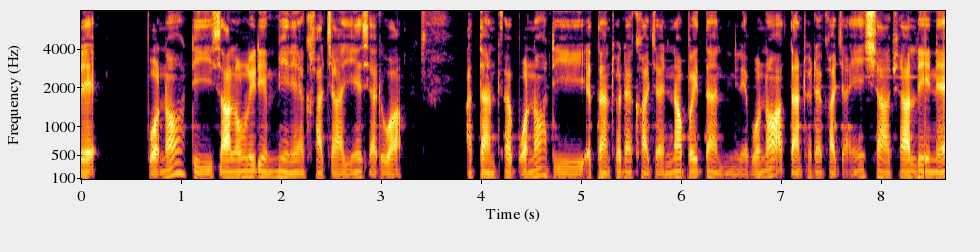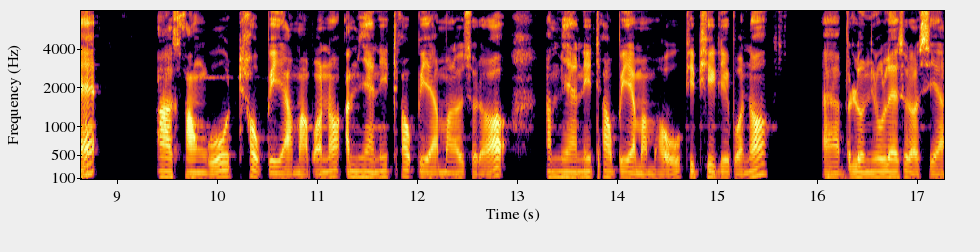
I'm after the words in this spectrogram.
တဲ့ ပေါ့နော်ဒီစာလုံးလေးတွေမြင်တဲ့အခါကျရင်ဆရာတို့ကအတန်ထွက်ပေါ့နော်ဒီအတန်ထွက်တဲ့အခါကျရင်နောက်ပိတ်တန်နေတယ်ပေါ့နော်အတန်ထွက်တဲ့အခါကျရင်ရှာဖျားလေးနဲ့အာခေါင်ကိုထောက်ပေးရမှာပေါ့နော်အမြန်လေးထောက်ပေးရမှာလို့ဆိုတော့အမြန်လေးထောက်ပေးရမှာမဟုတ်ဘူးဖြည်းဖြည်းလေးပေါ့နော်အဲဘယ်လိုမျိုးလဲဆိုတော့ဆရာ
